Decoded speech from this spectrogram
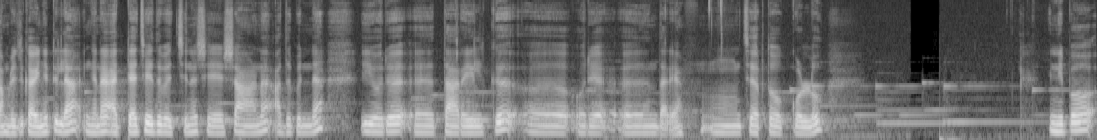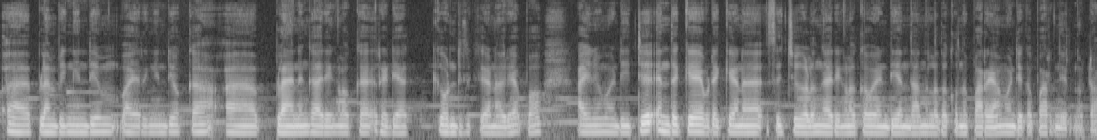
കംപ്ലീറ്റ് കഴിഞ്ഞിട്ടില്ല. ഇങ്ങനെ അറ്റാച്ച് ചെയ്ത് വെച്ചതിന് ശേഷമാണ് അത് പിന്നെ ഈ ഒരു തറയിൽക്ക് ഒരു എന്താ പറയുക ചേർത്ത് വെക്കുള്ളൂ. ഇനിയിപ്പോൾ പ്ലംബിങ്ങിന്റെയും വയറിങ്ങിന്റെയും ഒക്കെ പ്ലാനും കാര്യങ്ങളൊക്കെ റെഡിയാക്കി കൊണ്ടിരിക്കുകയാണ് അവർ അപ്പോൾ അതിന് വേണ്ടിയിട്ട് എന്തൊക്കെ എവിടെയൊക്കെയാണ് സ്വിച്ചുകളും കാര്യങ്ങളൊക്കെ വേണ്ടി എന്താണെന്നുള്ളതൊക്കെ ഒന്ന് പറയാൻ വേണ്ടിയൊക്കെ പറഞ്ഞിരുന്നു കേട്ടോ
